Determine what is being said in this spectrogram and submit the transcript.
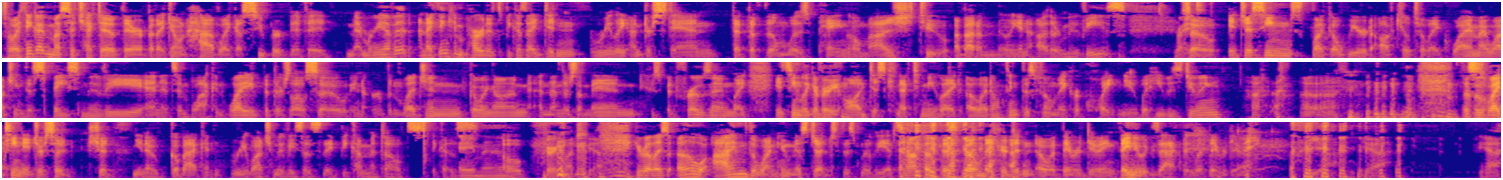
so I think I must have checked it out there, but I don't have like a super vivid memory of it. And I think in part it's because I didn't really understand that the film was paying homage to about a million other movies. right. So it just seems like a weird off kilter. Like, why am I watching this space movie and it's in black and white, but there's also an urban legend going on, and then there's a man who's been frozen? Like, it seemed like a very odd disconnect to me. Like, oh, I don't think this filmmaker quite knew what he was doing. This is why teenagers should, should, you know, go back and rewatch movies as they become adults because Amen. oh, very much. Yeah. you realize, oh, I'm the one who misjudged this movie. It's not that this filmmaker didn't know what they were doing; they knew exactly what they were doing. yeah, yeah, yeah,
